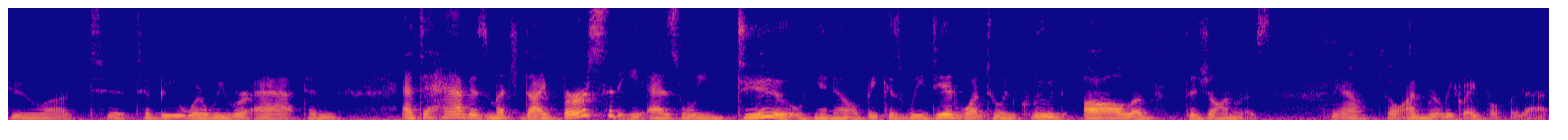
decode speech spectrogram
to uh, to to be where we were at, and and to have as much diversity as we do, you know, because we did want to include all of the genres. Yeah. So I'm really grateful for that.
